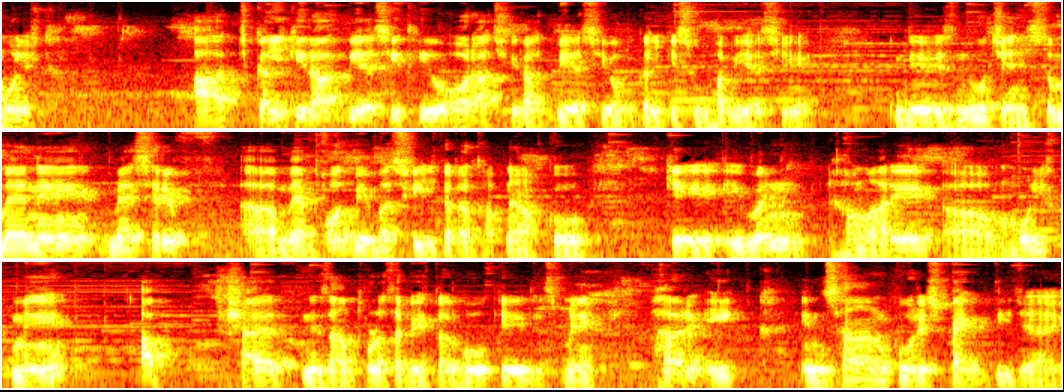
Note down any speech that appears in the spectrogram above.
मुल्क आज कल की रात भी ऐसी थी और आज की रात भी ऐसी और कल की सुबह भी ऐसी है। देर इज़ नो चेंज तो मैंने, मैं सिर्फ़ मैं बहुत बेबस फील कर रहा था अपने आप को कि इवन हमारे मुल्क में अब शायद निज़ाम थोड़ा सा बेहतर हो कि जिसमें हर एक इंसान को रिस्पेक्ट दी जाए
